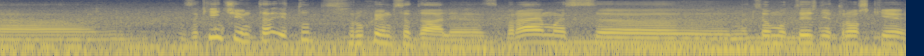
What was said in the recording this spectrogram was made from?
Е, Закінчуємо та і тут рухаємося далі. Збираємось е, на цьому тижні трошки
